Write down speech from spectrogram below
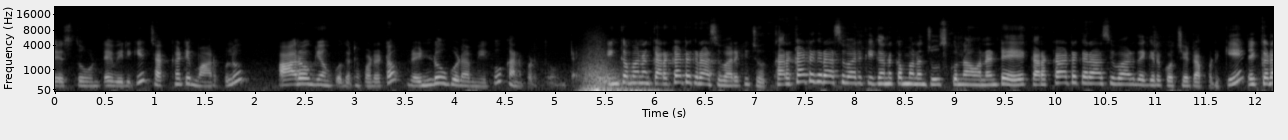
చేస్తూ ఉంటే వీరికి చక్కటి మార్పులు ఆరోగ్యం కుదుటపడటం రెండూ కూడా మీకు కనపడుతూ ఉంటాయి. ఇంకా మనం కర్కాటక రాశి వారికి చూ కర్కాటక రాశి వారికి కనుక మనం చూసుకున్నాం అనంటే కర్కాటక రాశి వారి దగ్గరకు వచ్చేటప్పటికి ఇక్కడ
